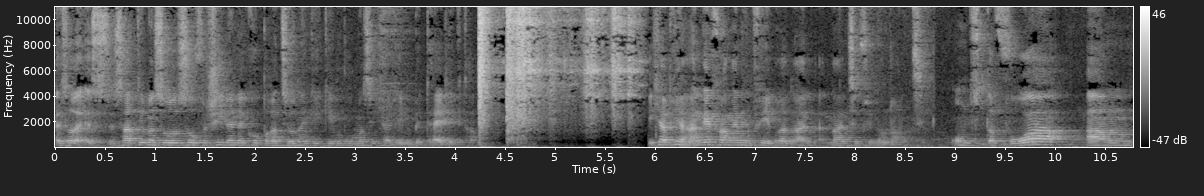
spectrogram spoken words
Also es, es hat immer so, so verschiedene Kooperationen gegeben, wo man sich halt eben beteiligt hat. Ich habe hier angefangen im Februar 1995 und davor ähm,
